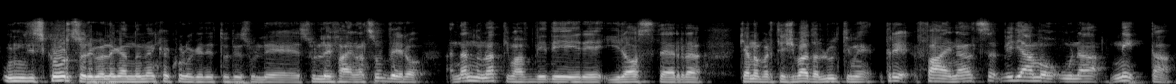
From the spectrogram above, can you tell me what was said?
un discorso ricollegandomi anche a quello che hai detto te sulle, sulle finals, ovvero andando un attimo a vedere i roster che hanno partecipato alle ultime tre finals, vediamo una netta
